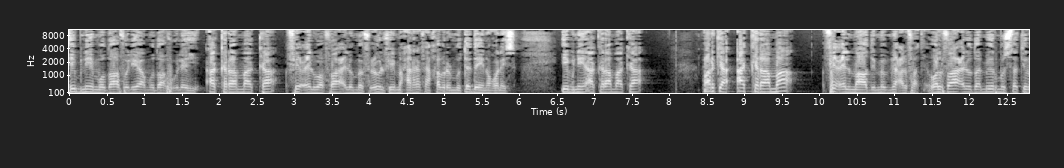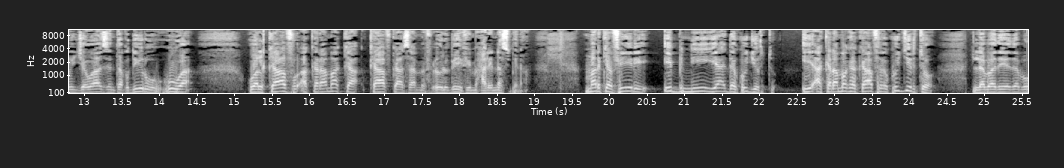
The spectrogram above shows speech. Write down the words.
ibni mudaafu lya mudaafu ilayhi akramaka ficil wa faacil mafcuul fi maxal rafci khabr mubtaday noqonaysa ibni akramaka marka akrama ficil maadi mabni cala fatx wاlfaacilu damiir mustatiru jawaazan taqdiiruhu huwa wاlkaafu akramaka kaafkaasaa mafcuul bihi fi maxali nasbina marka fiiri ibni ya-da ku jirto iyo akramaka kaafta ku jirto labadeedaba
